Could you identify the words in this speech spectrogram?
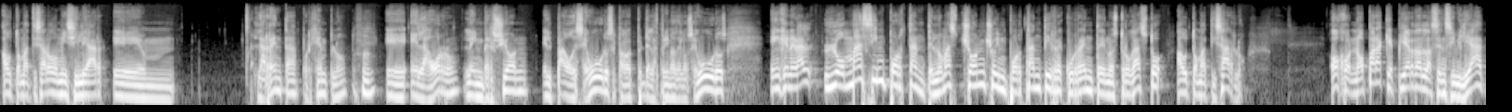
Automatizar o domiciliar em, la renta, por ejemplo, eh, el ahorro, la inversión, el pago de seguros, el pago de las primas de los seguros. En general, lo más importante, lo más choncho, importante y recurrente de nuestro gasto, automatizarlo. Ojo, no para que pierdas la sensibilidad,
